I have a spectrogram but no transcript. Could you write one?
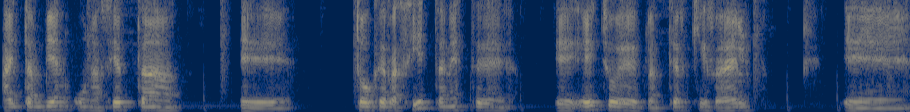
Hay también una cierta eh, toque racista en este eh, hecho de plantear que Israel eh,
